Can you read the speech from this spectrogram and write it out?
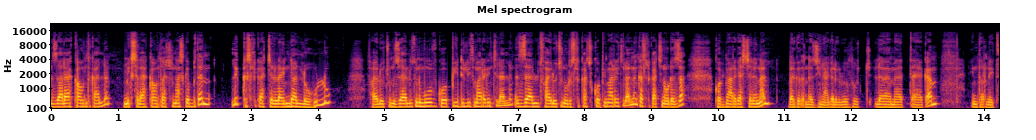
እዛ ላይ account ካለን MiX ላይ account ኣችን አስገብተን ልክ ስልካችን ላይ እንዳለው ሁሉ ፋይሎቹን እዛ ያሉትን move copy delete ማድረግ እንችላለን እዛ ያሉት ፋይሎችን ወደ ስልካችን ኮፒ ማድረግ እንችላለን ከስልካችን ወደዛ ኮፒ ማድረግ ያስችለናል በእርግጥ እነዚህን አገልግሎቶች ለመጠቀም ኢንተርኔት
